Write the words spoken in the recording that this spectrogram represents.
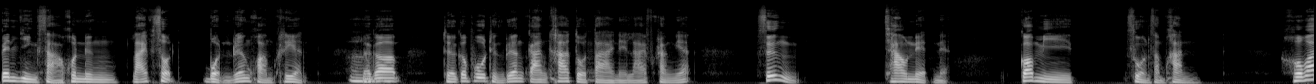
เป็นหญิงสาวคนหนึ่งไลฟ์สดบ่นเรื่องความเครียดอ่าแล้วก็เธอก็พูดถึงเรื่องการฆ่าตัวตายในไลฟ์ครั้งเนี้ยซึ่งชาวเน็ตเนี่ยก็มีส่วนสำคัญ เพราะว่า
